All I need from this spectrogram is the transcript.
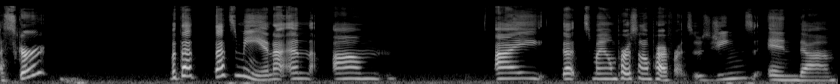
a skirt, but that, that's me. And, and, um, I that's my own personal preference. It was jeans and um,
